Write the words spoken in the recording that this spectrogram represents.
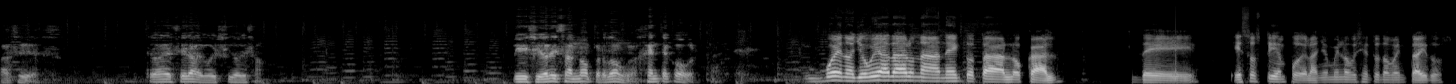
Así es. Te voy a decir algo, Ishidori-san. Ishidori-san no, perdón, gente cobre. Bueno, yo voy a dar una anécdota local de esos tiempos del año 1992,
